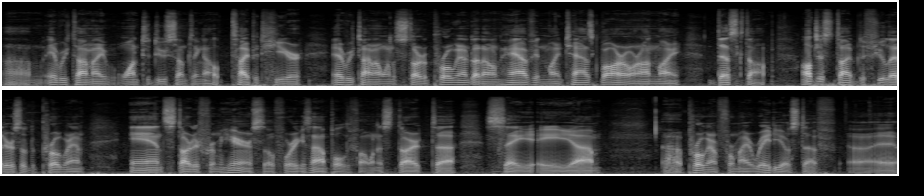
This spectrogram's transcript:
Um, every time I want to do something, I'll type it here. Every time I want to start a program that I don't have in my taskbar or on my desktop, I'll just type the few letters of the program and start it from here. So for example, if I want to start, uh, say, a um, uh, program for my radio stuff. Uh,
